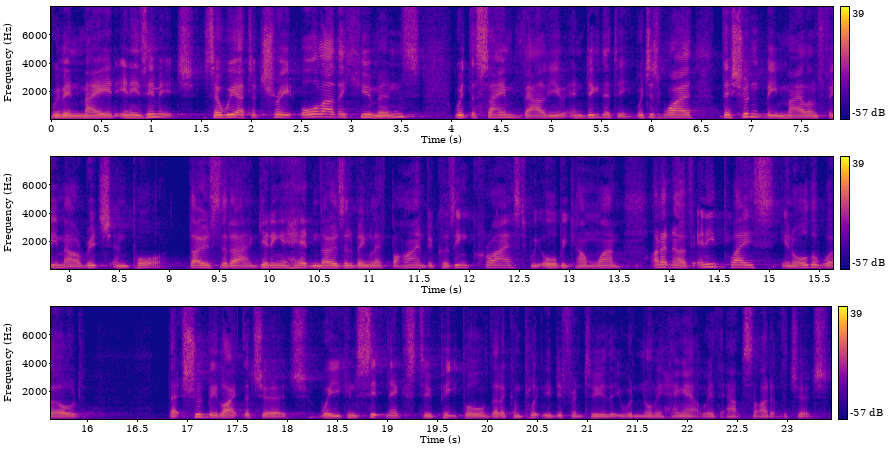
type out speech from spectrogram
We've been made in his image. So we are to treat all other humans with the same value and dignity, which is why there shouldn't be male and female, rich and poor, those that are getting ahead and those that are being left behind, because in Christ we all become one. I don't know of any place in all the world that should be like the church where you can sit next to people that are completely different to you that you wouldn't normally hang out with outside of the church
